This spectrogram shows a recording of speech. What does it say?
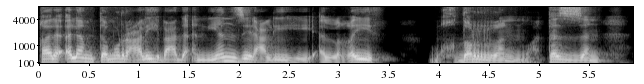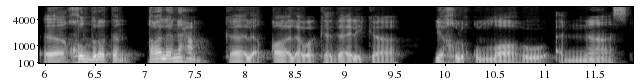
قال ألم تمر عليه بعد أن ينزل عليه الغيث مخضرا مهتزا آه، خضرة؟ قال نعم. قال, قال وكذلك يخلق الله الناس.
